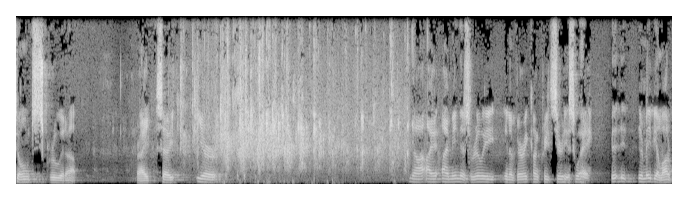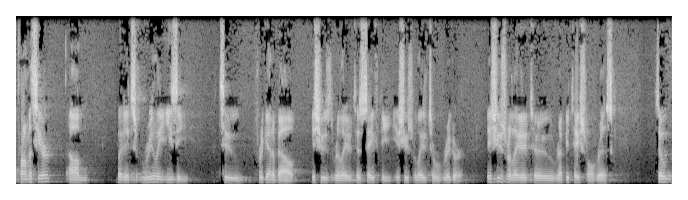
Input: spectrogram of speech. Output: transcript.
don't screw it up. Right? So you're. No, I, I mean this really in a very concrete, serious way. It, it, there may be a lot of promise here, um, but it's really easy to forget about issues related to safety, issues related to rigor, issues related to reputational risk. So,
